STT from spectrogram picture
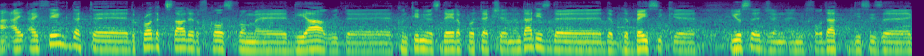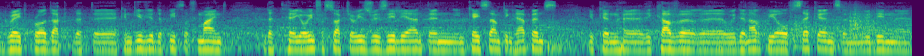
I, I think that uh, the product started, of course, from uh, DR with the continuous data protection, and that is the, the, the basic uh, usage. And, and, for that, this is a great product that uh, can give you the peace of mind that uh, your infrastructure is resilient and in case something happens, you can uh, recover uh, with an RPO of seconds and within a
